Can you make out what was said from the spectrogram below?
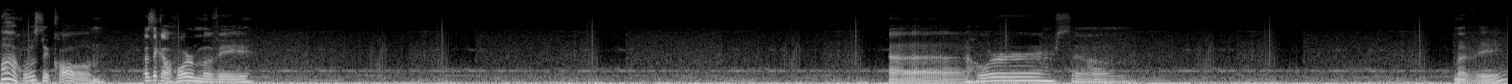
Fuck, what was it called? It was like a horror movie. Uh, horror sound movie.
